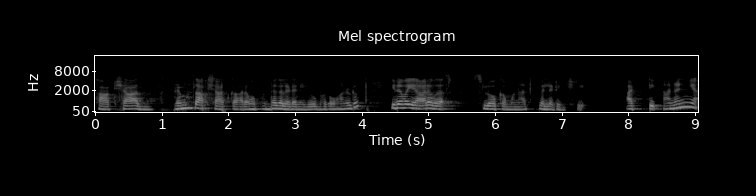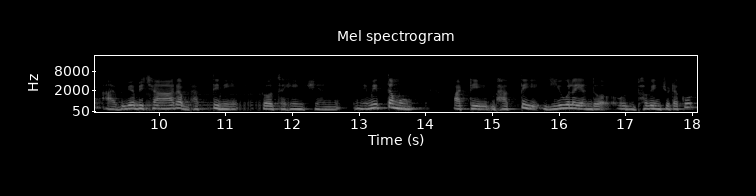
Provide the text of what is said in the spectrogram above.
సాక్షాత్ బ్రహ్మ సాక్షాత్కారము పొందగలడనియు భగవానుడు ఇరవై ఆరవ శ్లోకమున వెల్లడించిరి. అట్టి అనన్య అవ్యభిచార భక్తిని ప్రోత్సహించే నిమిత్తము అట్టి భక్తి జీవుల యందు ఉద్భవించుటకు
